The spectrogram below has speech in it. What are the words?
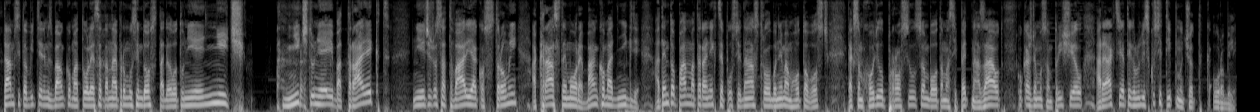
tam si to vytienem z bankomatu, ale ja sa tam najprv musím dostať, lebo tu nie je nič. Nič tu nie je, iba trajekt, niečo, čo sa tvári ako stromy a krásne more, bankomat nikde. A tento pán ma teda nechce pustiť na nástroj, lebo nemám hotovosť, tak som chodil, prosil som, bolo tam asi 15 aut, ku každému som prišiel a reakcia tých ľudí, skúste typnúť, čo tak urobili.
